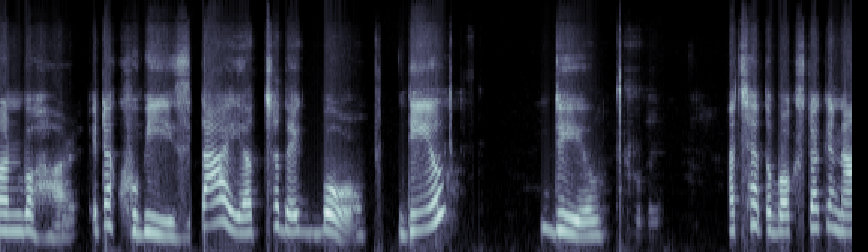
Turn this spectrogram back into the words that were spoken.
মানবো হার। এটা খুবই ইজি তাই আচ্ছা দেখব। ডিল ডিল আচ্ছা তো বক্সটাকে না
